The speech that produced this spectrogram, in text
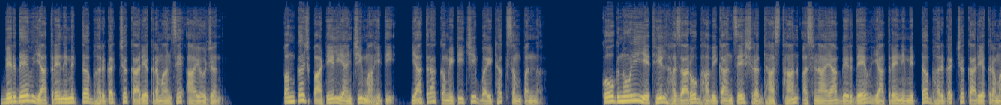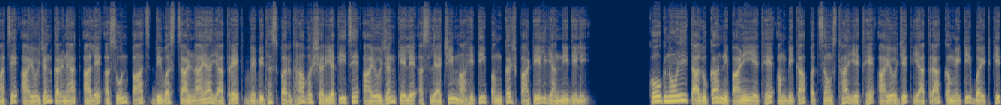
बिरदेव यात्रेनिमित्त भरगच्च कार्यक्रमांचे आयोजन. पंकज पाटील यांची माहिती यात्रा कमिटीची बैठक संपन्न. कोगनोळी येथील हजारो भाविकांचे श्रद्धास्थान असणाऱ्या बिरदेव यात्रेनिमित्त भरगच्च कार्यक्रमाचे आयोजन करण्यात आले असून पाच दिवस चालणाऱ्या यात्रेत विविध स्पर्धा व शर्यतीचे आयोजन केले असल्याची माहिती पंकज पाटील यांनी दिली. कोगनोळी तालुका निपाणी येथे अंबिका पतसंस्था येथे आयोजित यात्रा कमिटी बैठकीत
